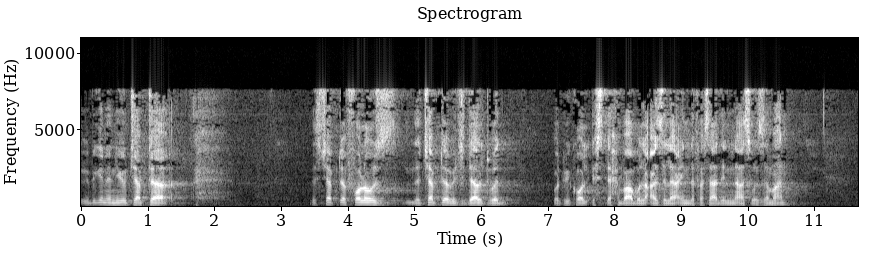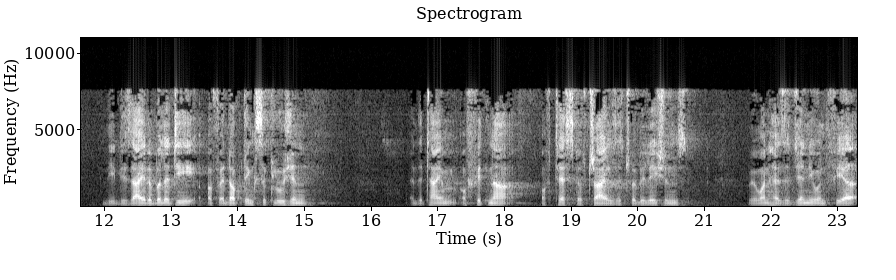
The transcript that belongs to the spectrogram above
We begin a new chapter. This chapter follows the chapter which dealt with what we call istihbabul azla in the fasad nas wa zaman. The desirability of adopting seclusion at the time of fitna, of test, of trials, of tribulations, where one has a genuine fear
